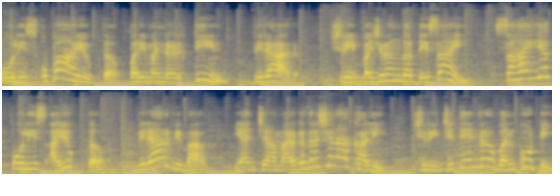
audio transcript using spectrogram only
पोलीस उपआयुक्त परिमंडळ तीन विरार. श्री बजरंग देसाई सहाय्यक पोलीस आयुक्त विरार विभाग. यांच्या मार्गदर्शनाखाली श्री जितेंद्र वनकोटी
